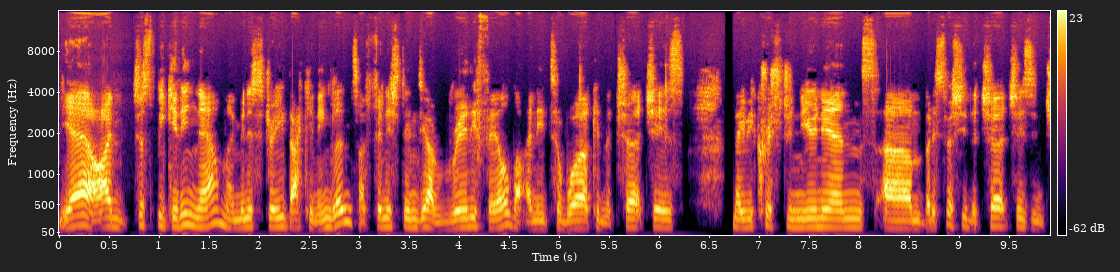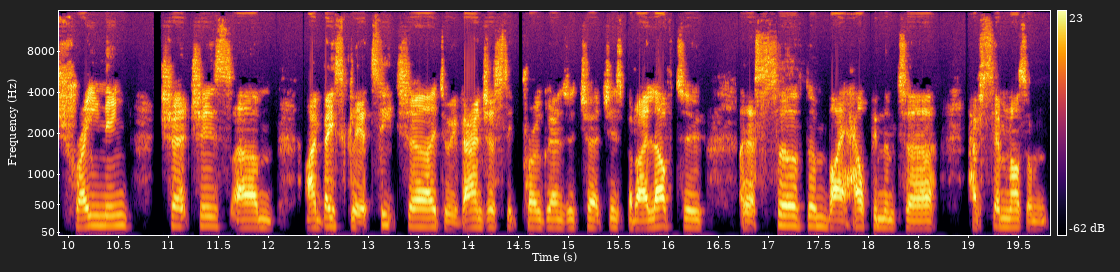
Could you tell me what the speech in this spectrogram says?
yeah, I'm just beginning now my ministry back in England. I finished India. I really feel that I need to work in the churches, maybe Christian unions, um, but especially the churches in training churches. Um, I'm basically a teacher. I do evangelistic programs with churches, but I love to uh, serve them by helping them to have seminars on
